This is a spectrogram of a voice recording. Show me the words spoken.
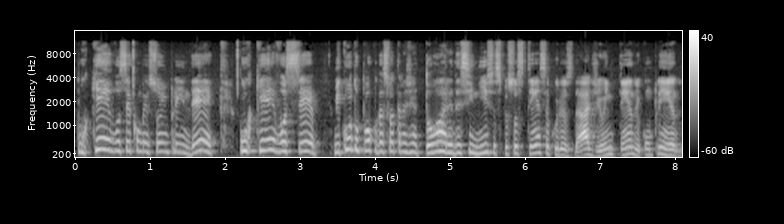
Por que você começou a empreender? Por que você. Me conta um pouco da sua trajetória, desse início. As pessoas têm essa curiosidade, eu entendo e compreendo.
